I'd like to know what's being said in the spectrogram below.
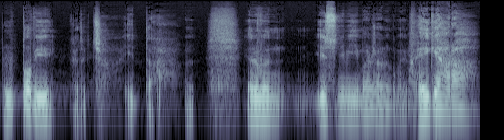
불법이 가득 차 있다. 여러분 예수님이 이 말을 하는 거면 회개하라.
